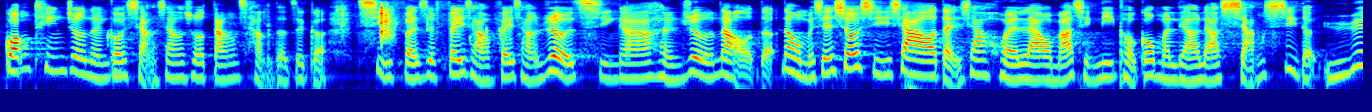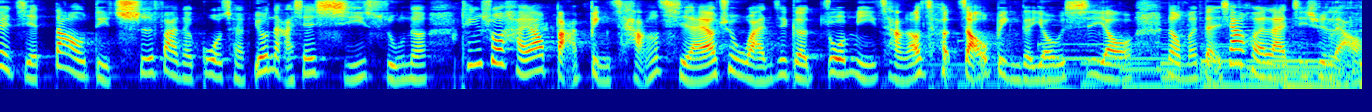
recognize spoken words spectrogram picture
光听就能够想象说当场的这个气氛是非常非常热情啊，很热闹的。那我们先休息一下哦，等一下回来我们要请 Nico 跟我们聊聊详细的逾越节到底吃饭的过程有哪些习俗呢？听说还要把饼藏起来，要去玩这个捉迷藏，要找 找饼的游戏哦。那我们等一下回来继续聊。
